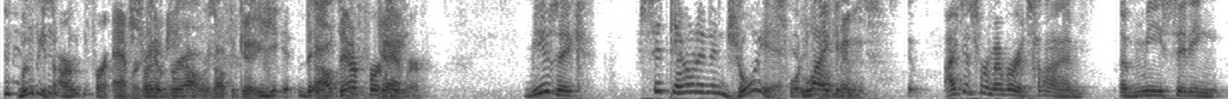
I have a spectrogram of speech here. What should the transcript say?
Movies are forever. straight to up me. three hours out the gate? Y- they, Out they're the forever. gate. Music, sit down and enjoy it. Forty-five like minutes. I just remember a time of me sitting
